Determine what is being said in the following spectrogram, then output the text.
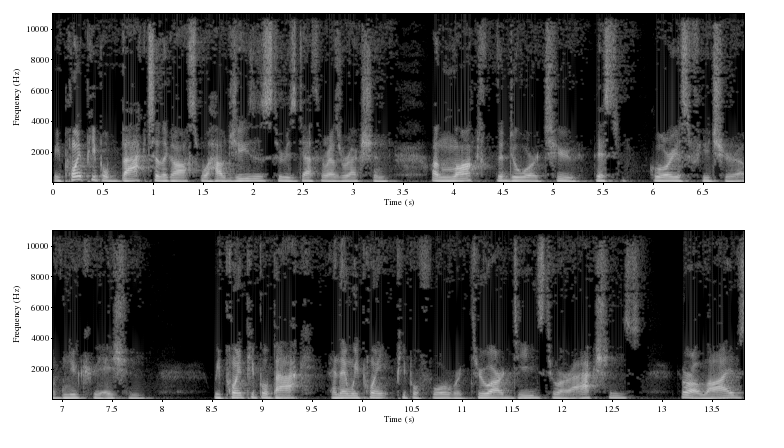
we point people back to the gospel, how Jesus, through his death and resurrection, unlocked the door to this glorious future of new creation. We point people back, and then we point people forward through our deeds, through our actions, through our lives.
